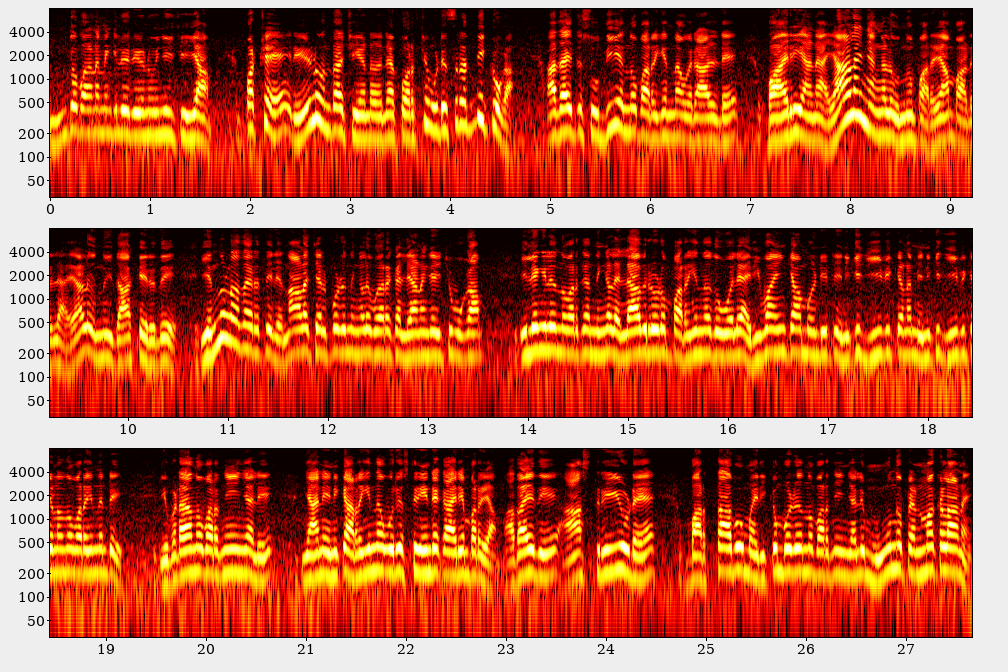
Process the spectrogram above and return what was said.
എന്ത് വേണമെങ്കിലും രേണുവിന് ചെയ്യാം. പക്ഷേ രേണു എന്താ ചെയ്യേണ്ടതിനെ കുറച്ചും കൂടി ശ്രദ്ധിക്കുക. അതായത് സുധി എന്ന് പറയുന്ന ഒരാളുടെ ഭാര്യയാണ്. അയാളെ ഞങ്ങൾ ഒന്നും പറയാൻ പാടില്ല. അയാളെ ഒന്നും ഇതാക്കരുത് എന്നുള്ള തരത്തിൽ നാളെ ചിലപ്പോഴും നിങ്ങൾ വേറെ കല്യാണം കഴിച്ചു പോകാം. ഇല്ലെങ്കിൽ എന്ന് പറഞ്ഞാൽ നിങ്ങൾ എല്ലാവരോടും പറയുന്നത് പോലെ അരി വാങ്ങിക്കാൻ വേണ്ടിയിട്ട് എനിക്ക് ജീവിക്കണം എനിക്ക് ജീവിക്കണം എന്ന് പറയുന്നുണ്ട്. ഇവിടെ എന്ന് പറഞ്ഞു കഴിഞ്ഞാൽ ഞാൻ എനിക്കറിയുന്ന ഒരു സ്ത്രീന്റെ കാര്യം പറയാം. അതായത് ആ സ്ത്രീയുടെ ഭർത്താവ് മരിക്കുമ്പോഴെന്ന് പറഞ്ഞു കഴിഞ്ഞാൽ മൂന്ന് പെൺമക്കളാണ്.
